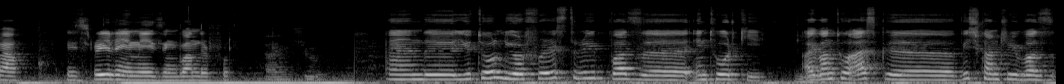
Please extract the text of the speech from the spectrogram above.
Wow, it's really amazing, wonderful. Thank you. And uh, you told your first trip was uh, in Turkey. I want to ask uh, which country was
